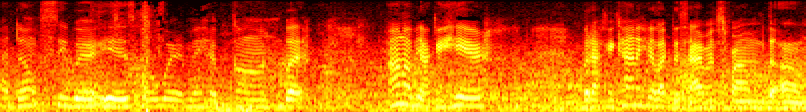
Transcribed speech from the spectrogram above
I don't see where it is or where it may have gone, but I don't know if y'all can hear, but I can kind of hear like the sirens from the um,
